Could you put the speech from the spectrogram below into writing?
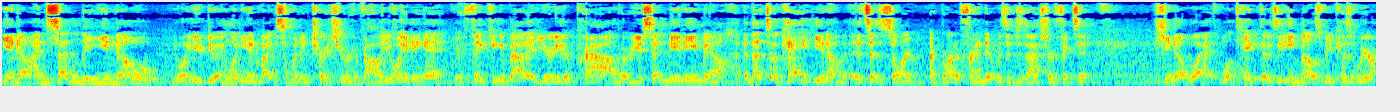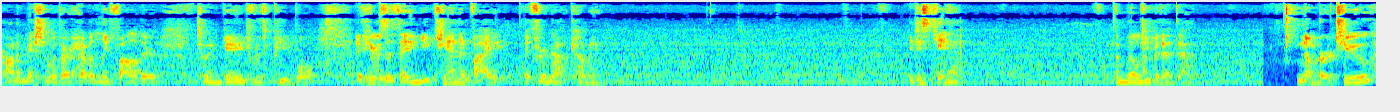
You know, and suddenly you know know what you're doing when you invite someone to church. You're evaluating it. You're thinking about it. You're either proud or you send me an email, and that's okay. You know, it says so. I, I brought a friend. It was a disaster. Fix it. You know what? We'll take those emails because we're on a mission with our Heavenly Father to engage with people. Here's the thing you can't invite if you're not coming. You just can't. I'm going to leave it at that. Number two,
